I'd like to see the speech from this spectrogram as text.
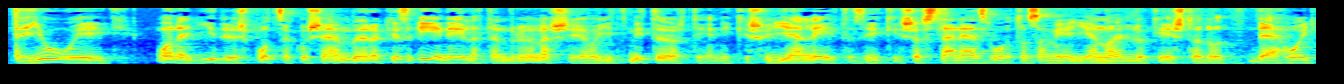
te jó ég, van egy idős pocakos ember, aki az én életemről mesél, hogy itt mi történik, és hogy ilyen létezik, és aztán ez volt az, ami egy ilyen nagy lökést adott. De hogy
